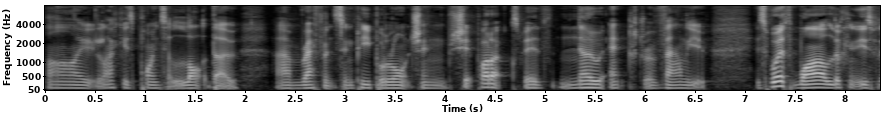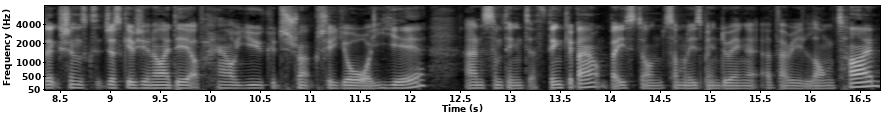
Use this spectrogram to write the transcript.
I like his point a lot though, um, referencing people launching shit products with no extra value. It's worthwhile looking at these predictions because it just gives you an idea of how you could structure your year and something to think about based on someone who's been doing it a very long time.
